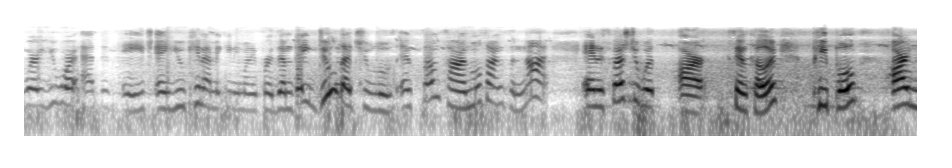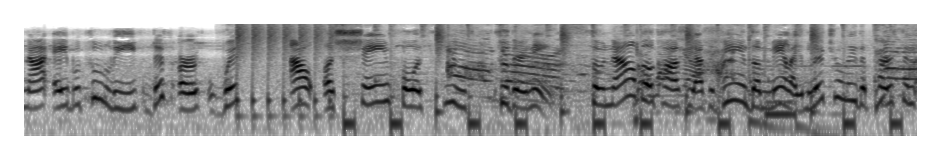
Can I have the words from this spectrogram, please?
where you are at this age and you cannot make any money for them, they do let you loose. And sometimes, most times than not, and especially with our skin color, people are not able to leave this earth without a shameful excuse to their name. So now Bill Cosby, after being the man, like literally the person,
